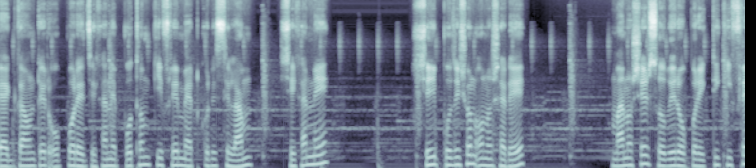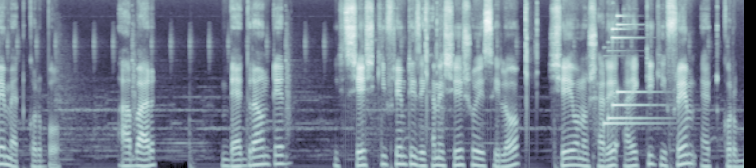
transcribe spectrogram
ব্যাকগ্রাউন্ডের ওপরে যেখানে প্রথম কি ফ্রেম অ্যাড করেছিলাম, সেখানে সেই পজিশন অনুসারে মানুষের ছবির ওপর একটি কি ফ্রেম অ্যাড করব। আবার ব্যাকগ্রাউন্ডের শেষ কি ফ্রেমটি যেখানে শেষ হয়েছিল, সেই অনুসারে আরেকটি কি ফ্রেম অ্যাড করব।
